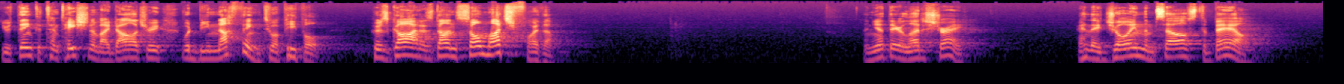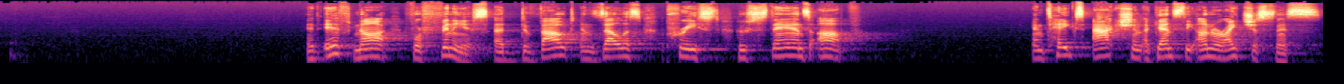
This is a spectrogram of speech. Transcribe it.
You would think the temptation of idolatry would be nothing to a people whose God has done so much for them. And yet they are led astray. And they join themselves to Baal. And if not for Phinehas, a devout and zealous priest who stands up and takes action against the unrighteousness.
